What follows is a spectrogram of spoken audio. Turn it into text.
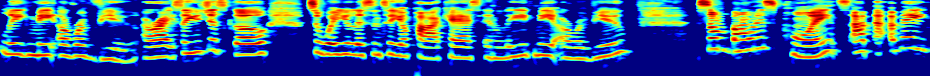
leave me a review. All right. So you just go to where you listen to your podcast and leave me a review. Some bonus points. I, I mean,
